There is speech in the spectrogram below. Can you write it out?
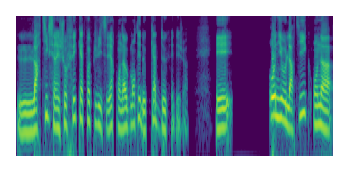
l'Arctique s'est réchauffé quatre fois plus vite. C'est-à-dire qu'on a augmenté de 4 degrés déjà. Et au niveau de l'Arctique, on a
